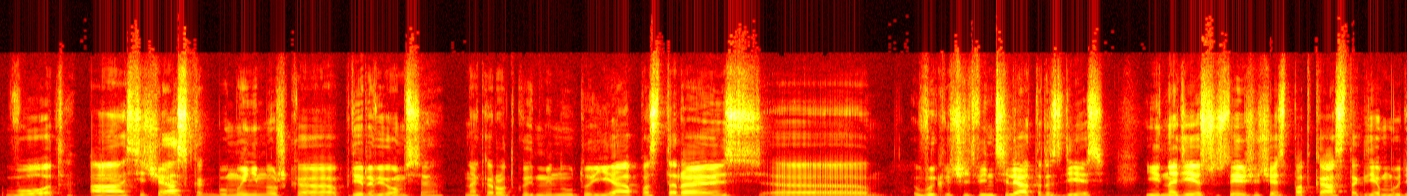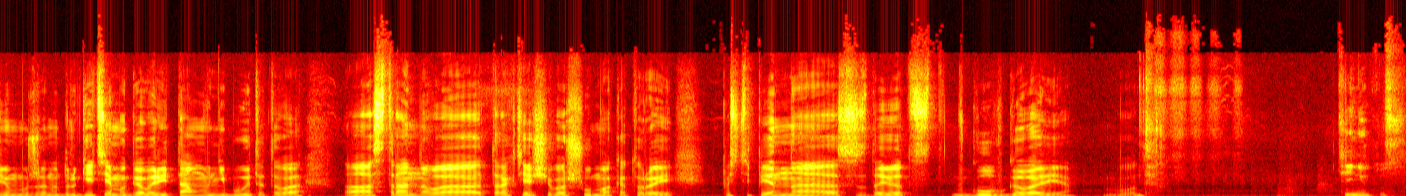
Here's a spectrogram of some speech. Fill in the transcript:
Вот. А сейчас как бы мы немножко прервемся на короткую минуту. Я постараюсь э, выключить вентилятор здесь. И надеюсь, что следующая часть подкаста, где мы будем уже на другие темы говорить, там не будет этого э, странного тарахтящего шума, который постепенно создает гул в голове. Вот. Тинитус.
